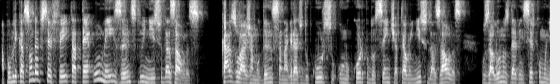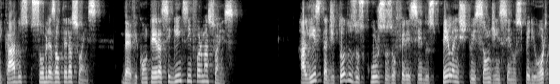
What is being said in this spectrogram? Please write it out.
A publicação deve ser feita até um mês antes do início das aulas. Caso haja mudança na grade do curso ou no corpo docente até o início das aulas, os alunos devem ser comunicados sobre as alterações. Deve conter as seguintes informações: a lista de todos os cursos oferecidos pela instituição de ensino superior,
